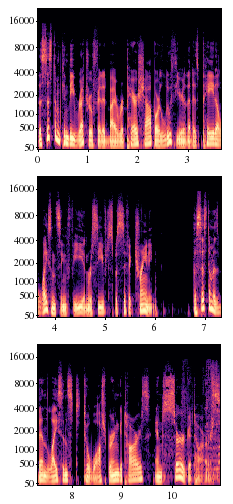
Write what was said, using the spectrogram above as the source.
The system can be retrofitted by a repair shop or luthier that has paid a licensing fee and received specific training. The system has been licensed to Washburn guitars and Suhr guitars.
